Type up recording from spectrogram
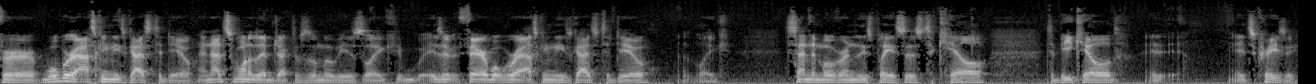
for what we're asking these guys to do. And that's one of the objectives of the movie is like is it fair what we're asking these guys to do? Like send them over into these places to kill to be killed. It, it's crazy.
